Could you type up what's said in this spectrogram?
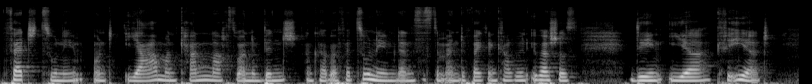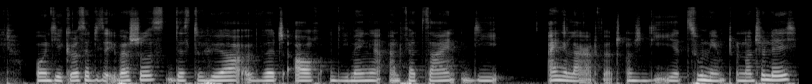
Fett zunehmen. Und ja, man kann nach so einem Binge an Körperfett zunehmen, denn es ist im Endeffekt ein Kalorienüberschuss, den ihr kreiert. Und je größer dieser Überschuss, desto höher wird auch die Menge an Fett sein, die eingelagert wird und die ihr zunehmt. Und natürlich,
